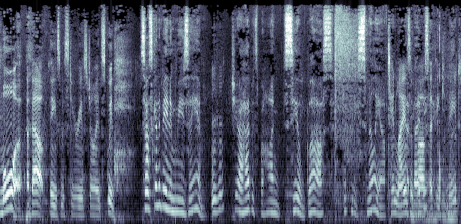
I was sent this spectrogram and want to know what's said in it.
more about these mysterious giant squids. So it's going to be in a museum. Mm-hmm. Gee, I hope it's behind sealed glass. Get pretty smelly after Ten layers of that, glass, I baby. think you need.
